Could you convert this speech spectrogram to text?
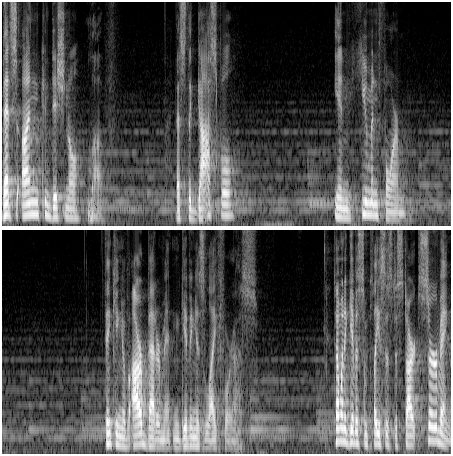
That's unconditional love. That's the gospel in human form, thinking of our betterment and giving his life for us. So, I want to give us some places to start serving.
